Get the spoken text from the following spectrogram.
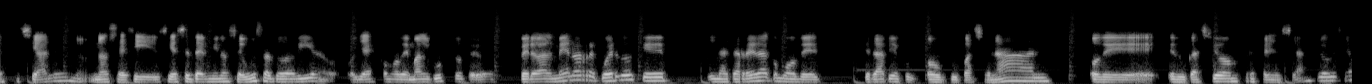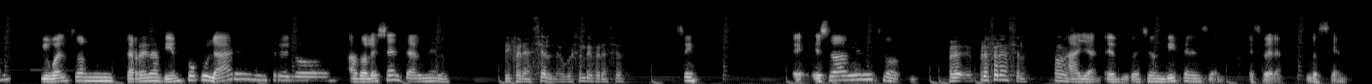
especiales, no, no sé si, si ese término se usa todavía o, o ya es como de mal gusto, pero, pero al menos recuerdo que la carrera como de terapia ocu- ocupacional o de educación preferencial, creo que se llama, igual son carreras bien populares entre los adolescentes al menos, Diferencial, la educación diferencial. sí. Eh, ¿Eso había dicho? Pre- preferencial. Ah, ya, educación diferencial. Eso era, lo siento.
